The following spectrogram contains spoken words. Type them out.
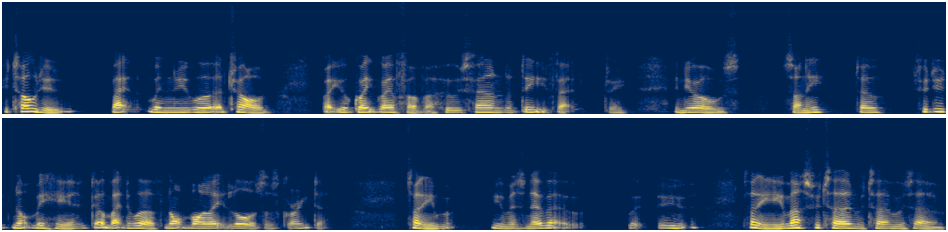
She told you back when you were a child about your great grandfather who was found a deed factory in your Urals. Sonny, so should you not be here, go back to Earth, not violate laws of Creator. Sonny, you must never. You, Sonny, you must return, return, return.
